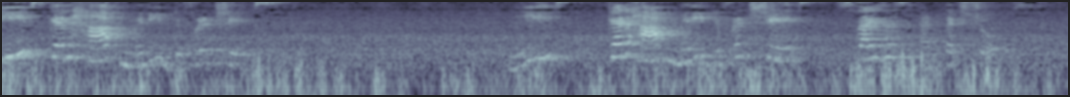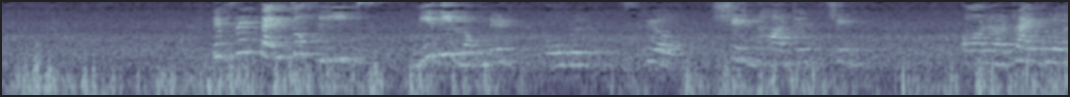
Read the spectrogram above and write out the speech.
Leaves can have many different shapes. Leaves can have many different shapes, sizes and textures. Different types of leaves may be rounded, oval, sphere, shaped, hearted, shaped or uh, triangular.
